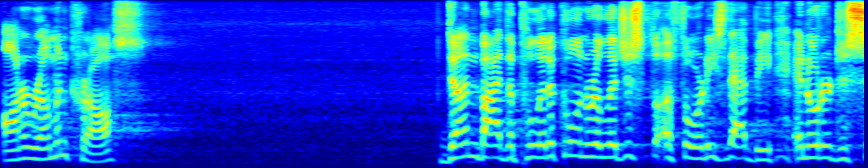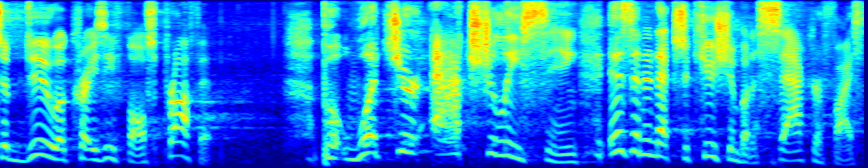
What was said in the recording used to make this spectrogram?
on a Roman cross done by the political and religious authorities that be in order to subdue a crazy false prophet. But what you're actually seeing isn't an execution, but a sacrifice.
